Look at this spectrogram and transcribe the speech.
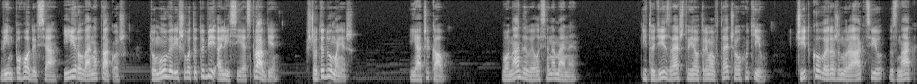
він погодився, і Ровена також. Тому вирішувати тобі, Алісіє, справді. Що ти думаєш? Я чекав. Вона дивилася на мене. І тоді, зрештою, я отримав те, чого хотів чітко виражену реакцію, знак,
